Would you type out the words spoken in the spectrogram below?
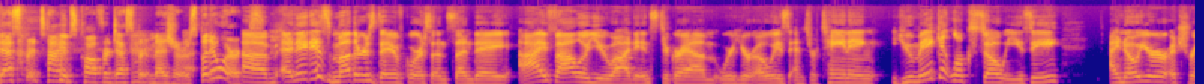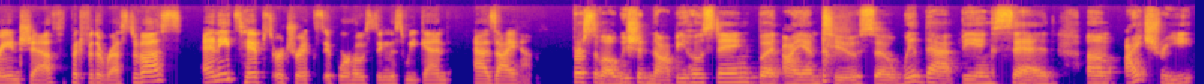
desperate times call for desperate measures, but it works. Um, and it is Mother's Day, of course, on Sunday. I follow you on Instagram where you're always entertaining. You make it look so easy. I know you're a trained chef, but for the rest of us, any tips or tricks if we're hosting this weekend, as I am? First of all, we should not be hosting, but I am too. So, with that being said, um, I treat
